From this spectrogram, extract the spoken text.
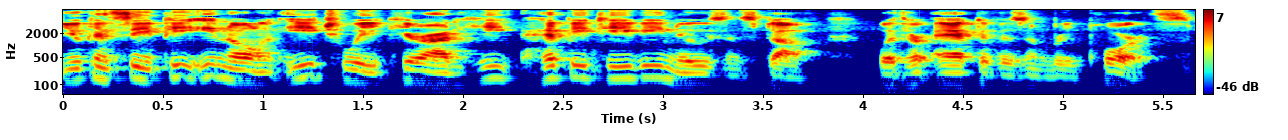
You can see P.E. Nolan each week here on Hippie TV News and Stuff with her activism reports.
